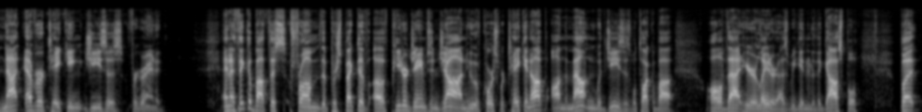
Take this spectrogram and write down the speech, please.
not ever taking Jesus for granted. And I think about this from the perspective of Peter, James, and John, who, of course, were taken up on the mountain with Jesus. We'll talk about all of that here later as we get into the gospel. But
